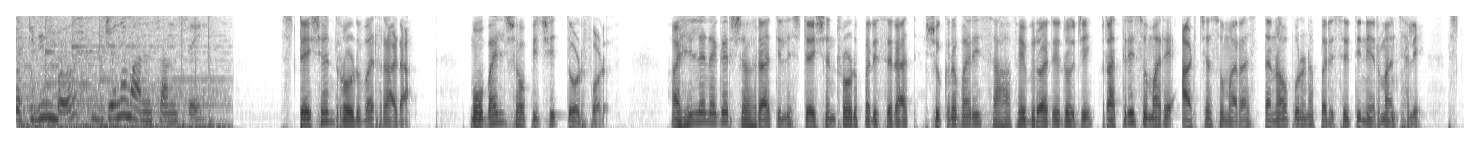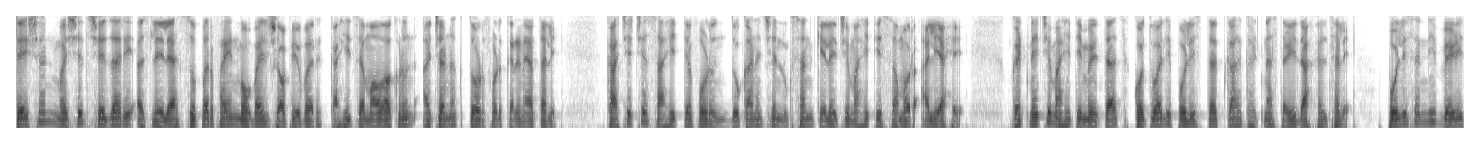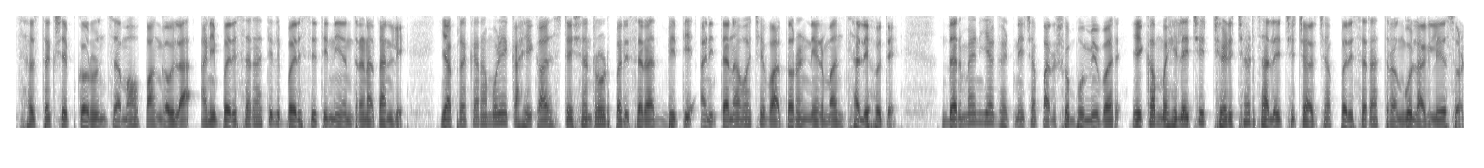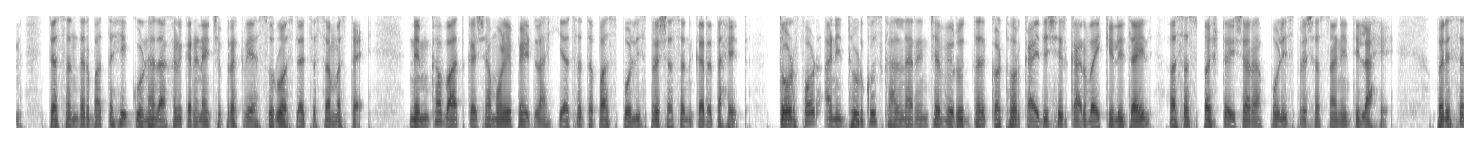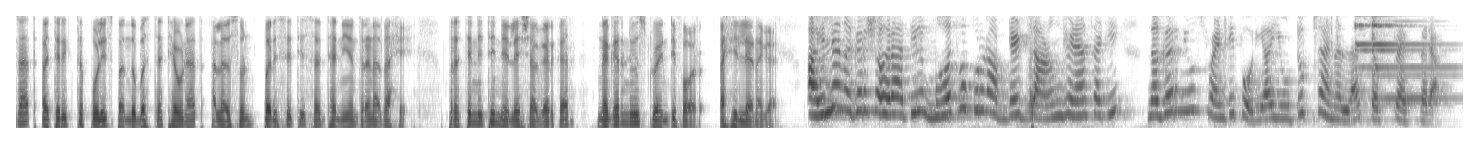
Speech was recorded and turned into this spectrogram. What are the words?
प्रतिबिंब जनमानसांचे. स्टेशन रोडवर राडा. मोबाईल शॉपीची तोडफोड. अहिल्यानगर शहरातील स्टेशन रोड परिसरात शुक्रवारी सहा फेब्रुवारी रोजी रात्री सुमारे आठच्या सुमारास तणावपूर्ण परिस्थिती निर्माण झाली. स्टेशन मशीद शेजारी असलेल्या सुपरफाईन मोबाईल शॉपीवर काही जमावाकडून अचानक तोडफोड करण्यात आली. काचेचे साहित्य फोडून दुकानाचे नुकसान केल्याची माहिती समोर आली आहे. घटनेची माहिती मिळताच कोतवाली पोलीस तत्काळ घटनास्थळी दाखल झाले. पोलिसांनी वेळीच हस्तक्षेप करून जमाव पांगवला आणि परिसरातील परिस्थिती नियंत्रणात आणली. या प्रकारामुळे काही काळ स्टेशन रोड परिसरात भीती आणि तणावाचे वातावरण निर्माण झाले होते. दरम्यान या घटनेच्या पार्श्वभूमीवर एका महिलेची छेडछाड झाल्याची चर्चा परिसरात रंगू लागली असून त्या संदर्भातही गुन्हा दाखल करण्याची प्रक्रिया सुरू असल्याचं समजतंय. नेमका वाद कशामुळे पेटला याचा तपास पोलीस प्रशासन करत आहेत. तोडफोड आणि धुडकूस घालणाऱ्यांच्या विरुद्ध कठोर कायदेशीर कारवाई केली जाईल असा स्पष्ट इशारा पोलीस प्रशासनाने दिला आहे. परिसरात अतिरिक्त पोलीस बंदोबस्त ठेवण्यात आला असून परिस्थिती सध्या नियंत्रणात आहे. प्रतिनिधी Nilesh Agarkar Nagar news twenty four Ahilyanagar. Ahilyanagar शहरातील महत्त्वपूर्ण अपडेट जाणून घेण्यासाठी नगर न्यूज ट्वेंटी फोर या यूट्यूब चॅनलला सबस्क्राईब करा.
